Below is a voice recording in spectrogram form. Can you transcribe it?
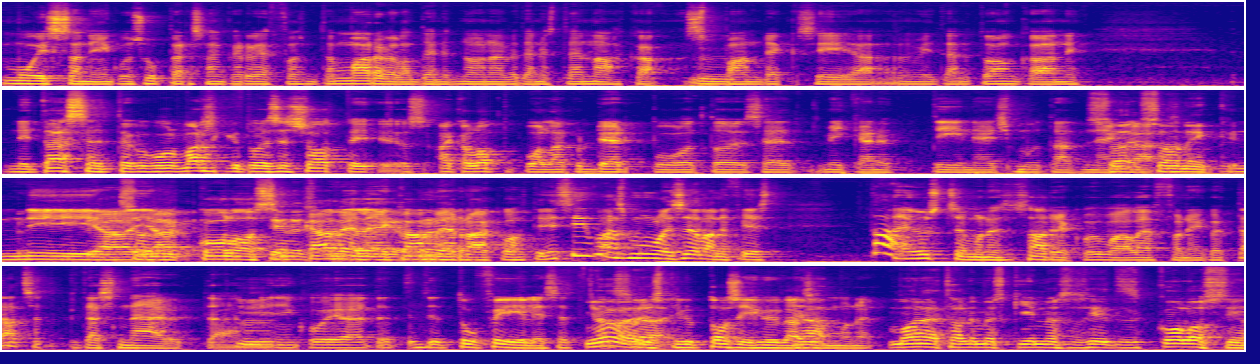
muissa niinku supersankarileffoissa, mitä Marvel on tehnyt, ne on aina vetänyt sitä nahkaspandeksia ja mitä nyt onkaan, niin niin tässä nyt, kun varsinkin tuli se shotti, jos aika loppupuolella, kun Deadpool toi se, mikä nyt Teenage Mutant So- Nega, Sonic- niin, ja, Sonic- ja Kolossi kävelee kameraa kohti, niin siinä vaiheessa mulla oli sellainen fiilis, että tämä on just semmoinen sarjakuva leffa, niin kuin, että tältä pitäisi näyttää, mm. niin kuin, ja että tuu fiilis, että Joo, se on just niin kuin tosi hyvä ja semmoinen. Monet oli myös kiinnossa siitä, että se kolossin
